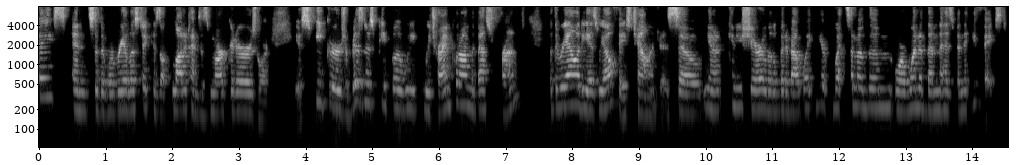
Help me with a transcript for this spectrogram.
face and so that we're realistic because a lot of times as marketers or you know, speakers or business people we, we try and put on the best front but the reality is we all face challenges. So you know can you share a little bit about what your what some of them or one of them that has been that you faced?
